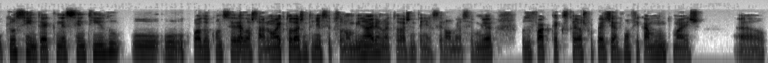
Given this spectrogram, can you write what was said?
O que eu sinto é que, nesse sentido, o, o, o, que pode acontecer é, lá está, não é que toda a gente tenha que ser pessoa não binária, não é que toda a gente tenha que ser homem ou ser mulher, mas o facto é que, se calhar, os papéis de género vão ficar muito mais uh,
